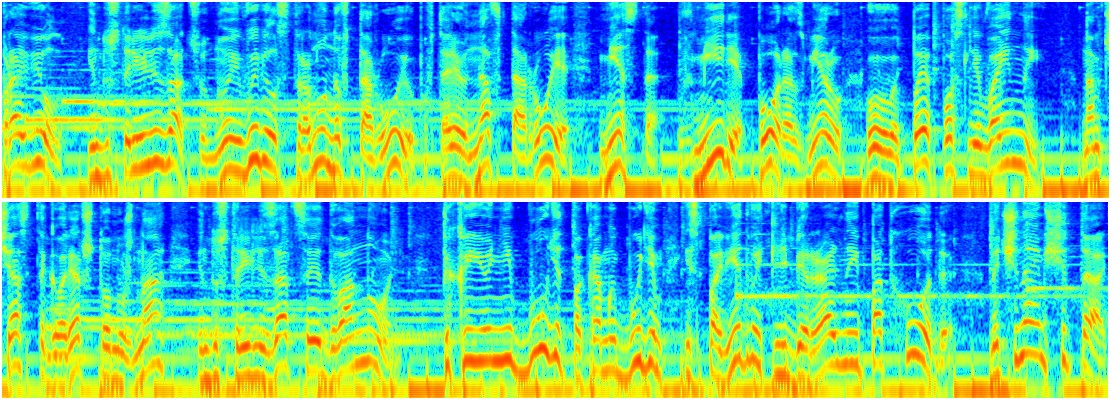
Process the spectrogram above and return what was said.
провел индустриализацию, но и вывел страну на второе, повторяю, на второе место в мире по размеру ВВП после войны. Нам часто говорят, что нужна индустриализация 2.0. Так ее не будет, пока мы будем исповедовать либеральные подходы. Начинаем считать,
